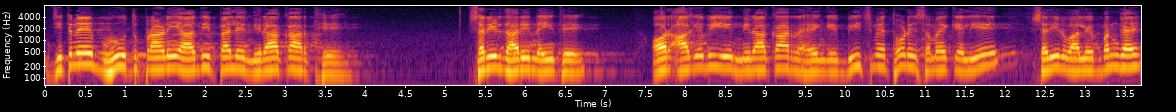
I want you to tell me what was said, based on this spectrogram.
जितने भूत प्राणी आदि पहले निराकार थे, शरीरधारी नहीं थे, और आगे भी ये निराकार रहेंगे, बीच में थोड़े समय के लिए शरीर वाले बन गए।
